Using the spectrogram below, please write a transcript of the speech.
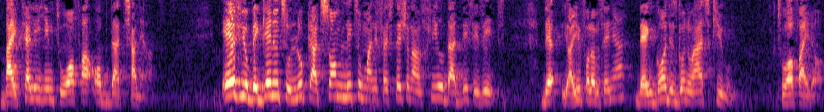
by telling him to offer up that channel. If you're beginning to look at some little manifestation and feel that this is it, the, are you following saying here? Then God is going to ask you to offer it up.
